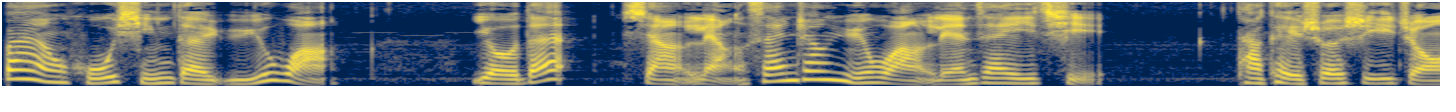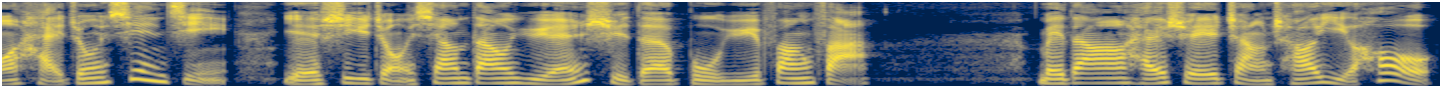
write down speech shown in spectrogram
半弧形的渔网，有的像两三张渔网连在一起。它可以说是一种海中陷阱，也是一种相当原始的捕鱼方法。每当海水涨潮以后，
